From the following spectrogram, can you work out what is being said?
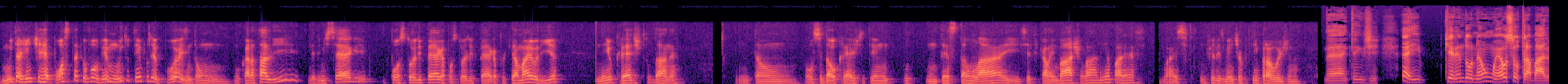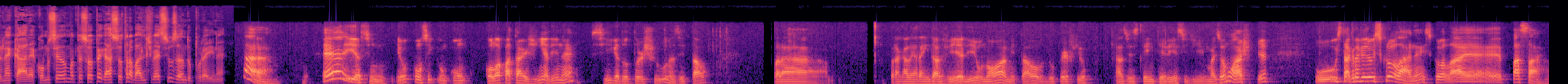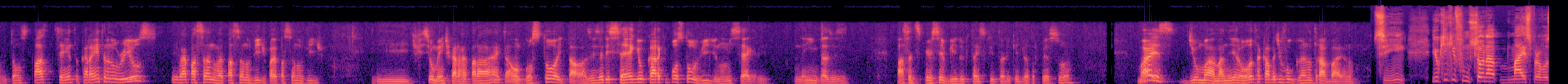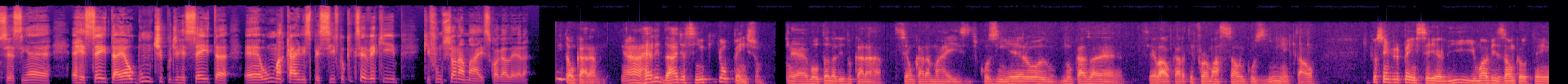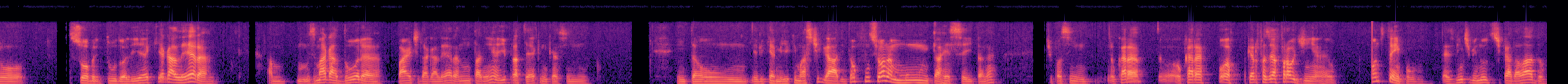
muita gente reposta que eu vou ver muito tempo depois. Então, o cara tá ali, ele me segue, postou, ele pega, postou, ele pega, porque a maioria nem o crédito dá, né? Então, ou se dá o crédito, tem um, um textão lá e você fica lá embaixo, lá nem aparece. Mas, infelizmente, é o que tem para hoje, né? É, entendi. É, e querendo ou não, é o seu trabalho, né, cara? É como se uma pessoa pegasse o seu trabalho e estivesse usando por aí, né? Ah, é, e assim, eu consigo, com, coloco a tarjinha ali, né? Siga Dr. Churras e tal, para a galera ainda ver ali o nome e tal do perfil. Às vezes tem interesse de. Mas eu não acho, porque o Instagram virou scrollar, né? Scrollar é passar. Então você entra, o cara entra no Reels e vai passando, vai passando o vídeo, vai passando o vídeo. E dificilmente o cara vai parar, ah, então, gostou e tal. Às vezes ele segue o cara que postou o vídeo, não me segue. Ele nem, às vezes, passa despercebido o que está escrito ali, que é de outra pessoa. Mas, de uma maneira ou outra, acaba divulgando o trabalho, né? Sim. E o que, que funciona mais para você? Assim, é, é receita? É algum tipo de receita? É uma carne específica? O que, que você vê que, que funciona mais com a galera? Então, cara, a realidade, assim, o que, que eu penso? É, voltando ali do cara ser um cara mais cozinheiro, no caso é, sei lá, o cara ter formação em cozinha e tal. O que, eu sempre pensei ali, e uma visão que eu tenho sobre tudo ali, é que a galera a esmagadora parte da galera não tá nem aí pra técnica, assim. Então, ele quer meio que mastigado. Então, funciona muito a receita, né? Tipo assim, o cara, o cara, pô, quero fazer a fraldinha. Eu, quanto tempo? É 20 minutos de cada lado?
